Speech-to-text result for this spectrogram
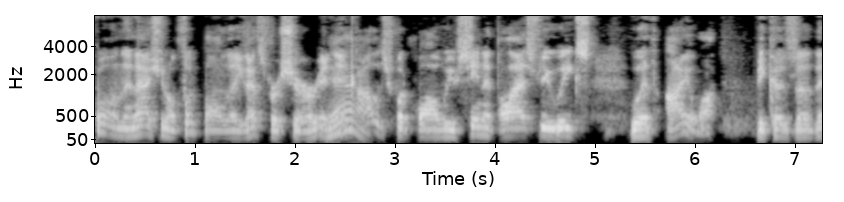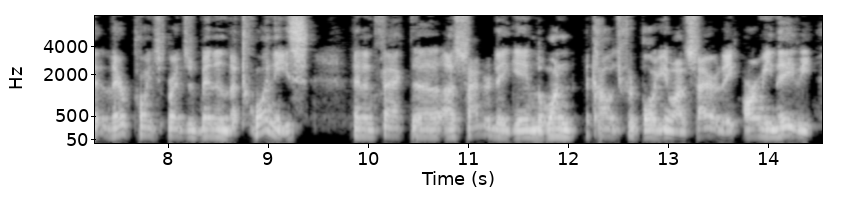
Well, in the National Football League, that's for sure. In, yeah. in college football, we've seen it the last few weeks with Iowa because uh, th- their point spreads have been in the 20s. And in fact, uh, a Saturday game, the one college football game on Saturday, Army Navy,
